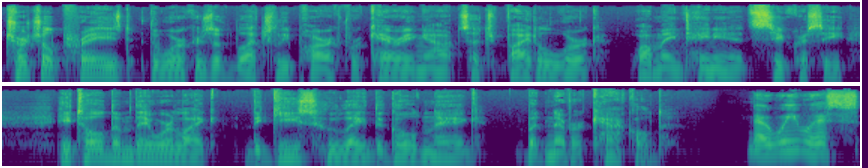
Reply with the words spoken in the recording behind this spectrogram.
Churchill praised the workers of Bletchley Park for carrying out such vital work while maintaining its secrecy he told them they were like the geese who laid the golden egg but never cackled. No, we was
